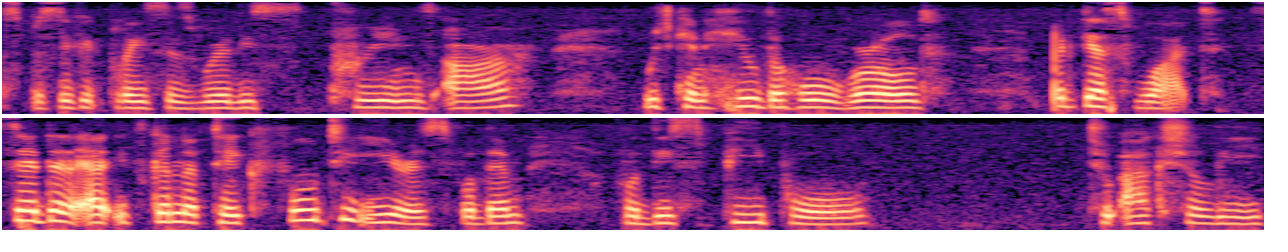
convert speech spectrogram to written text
specific places where these springs are, which can heal the whole world. But guess what? Said that uh, it's gonna take 40 years for them, for these people to actually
